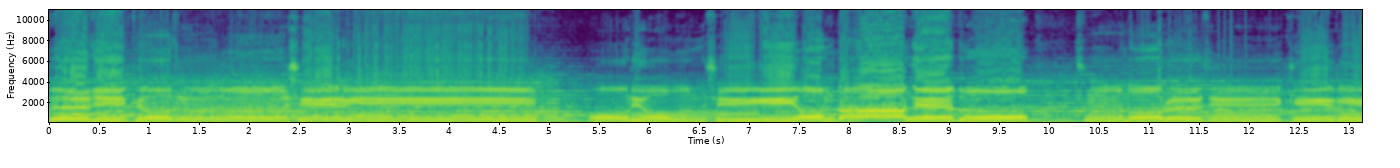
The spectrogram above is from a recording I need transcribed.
늘 지켜주시리. 어려운 시험 당해도 주 너를 지키리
